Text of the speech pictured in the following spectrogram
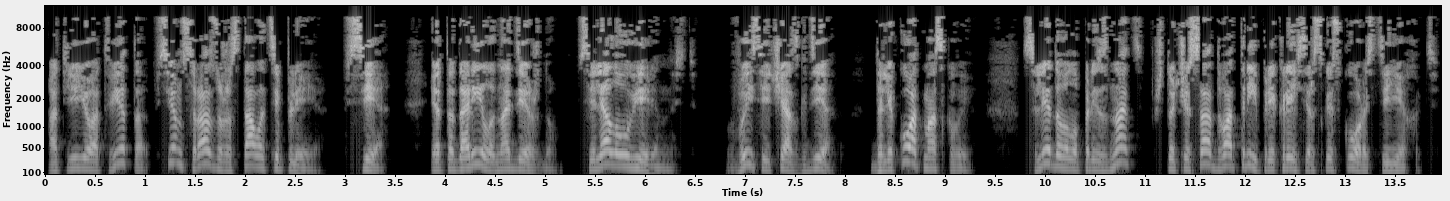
От ее ответа всем сразу же стало теплее. Все. Это дарило надежду, селяло уверенность. Вы сейчас где? Далеко от Москвы? Следовало признать, что часа два-три при крейсерской скорости ехать.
